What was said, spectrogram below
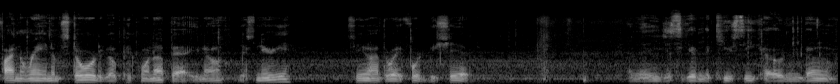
find a random store to go pick one up at, you know, just near you, so you don't have to wait for it to be shipped. And then you just give them the QC code, and boom.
